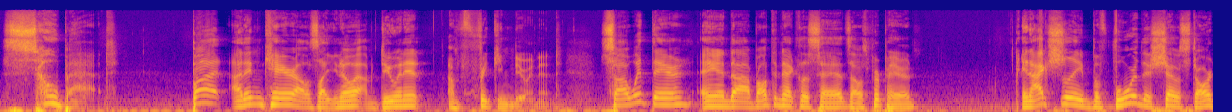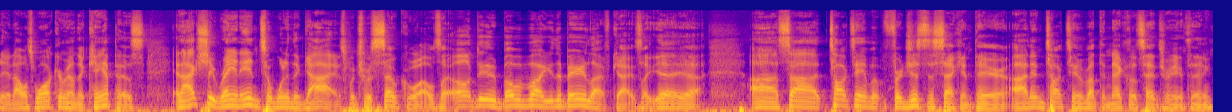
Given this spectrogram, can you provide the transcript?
so bad. But I didn't care. I was like, you know what? I'm doing it. I'm freaking doing it. So I went there and uh, brought the necklace heads. I was prepared. And actually, before the show started, I was walking around the campus and I actually ran into one of the guys, which was so cool. I was like, oh, dude, blah, blah, blah, you're the Buried Life guy. He's like, yeah, yeah. Uh, so I talked to him for just a second there. I didn't talk to him about the necklace heads or anything.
